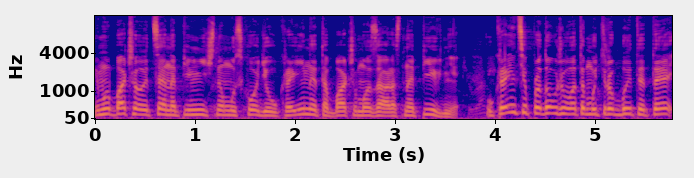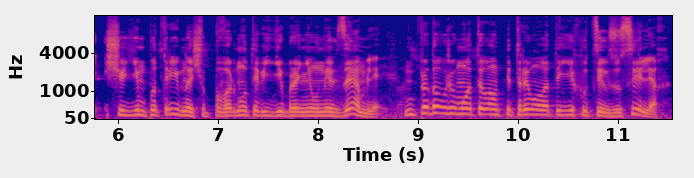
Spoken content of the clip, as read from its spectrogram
І ми бачили це на північному сході України та бачимо зараз на півдні. Українці продовжуватимуть робити те, що їм потрібно, щоб повернути відібрані у них землі. Ми продовжуватимемо підтримувати їх у цих зусиллях.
